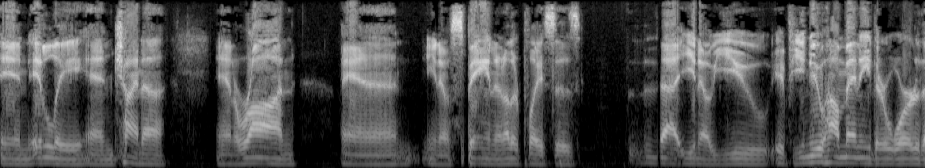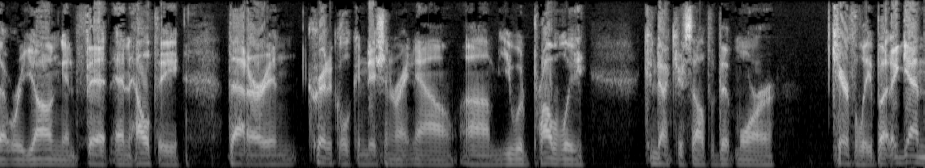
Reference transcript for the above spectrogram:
in Italy and China and Iran and you know Spain and other places that you know you if you knew how many there were that were young and fit and healthy that are in critical condition right now, um, you would probably conduct yourself a bit more carefully. But again,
